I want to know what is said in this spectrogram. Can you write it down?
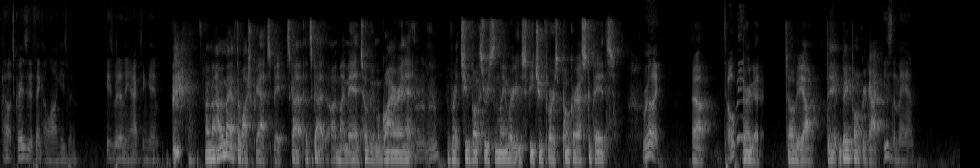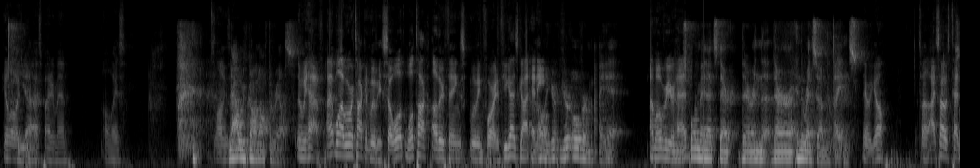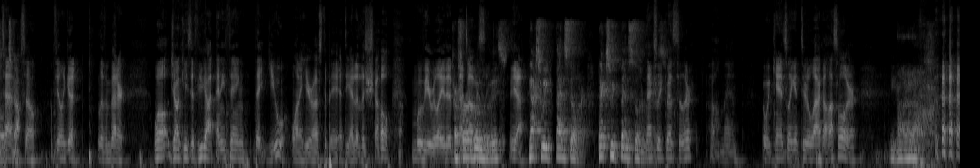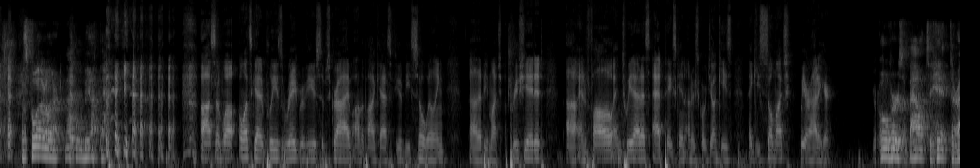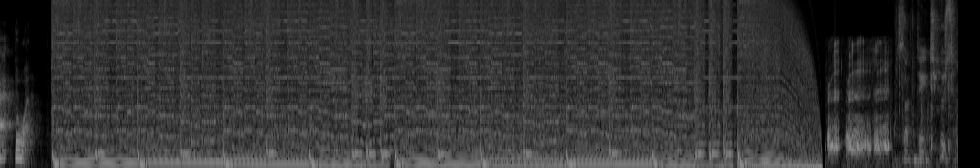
I know it's crazy to think how long he's been he's been in the acting game. I might, I might have to watch Gatsby. It's got it's got uh, my man Tobey Maguire in it. Mm-hmm. I've read two books recently where he was featured for his poker escapades. Really, Yeah, Tobey? very good. Tobey, yeah, big big poker guy. He's the man. He'll always be my Spider Man. Always. As long as Now we've gone off the rails. we have. I, well, we were talking movies, so we'll we'll talk other things moving forward. If you guys got any, Oh, you're you're over my hit. I'm over your There's head. four minutes. They're they're in the they're in the red zone. The Titans. There we go. That's why I saw it was 10 So let's 10, go. so I'm feeling good. Living better. Well, junkies, if you got anything that you want to hear us debate at the end of the show, movie related, that's Preferably movies. Yeah. Next week, Ben Stiller. Next week, Ben Stiller. Next movies. week, Ben Stiller. Oh, man. Are we canceling it due to lack of hustle or? No, no, no. Spoiler alert. That will be up there. yeah. Awesome. Well, once again, please rate, review, subscribe on the podcast if you would be so willing. Uh, that'd be much appreciated. Uh, and follow and tweet at us at pigskin underscore junkies. Thank you so much. We are out of here. Your over is about to hit. They're at the one. Suck tape juice.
